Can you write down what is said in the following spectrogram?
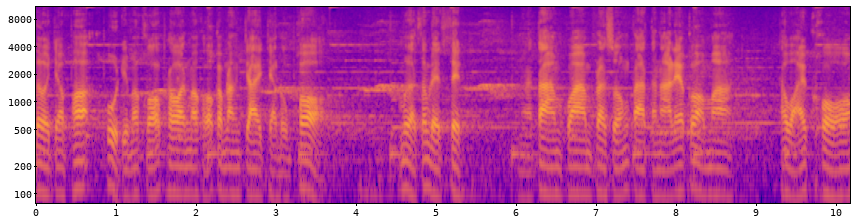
โดยเฉพาะผู้ที่มาขอพรมาขอกำลังใจจากหลวงพ่อ เมื่อสำเร็จเสร็จตามความประสงค์ปรารถนาแล้วก็มาถวายของ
